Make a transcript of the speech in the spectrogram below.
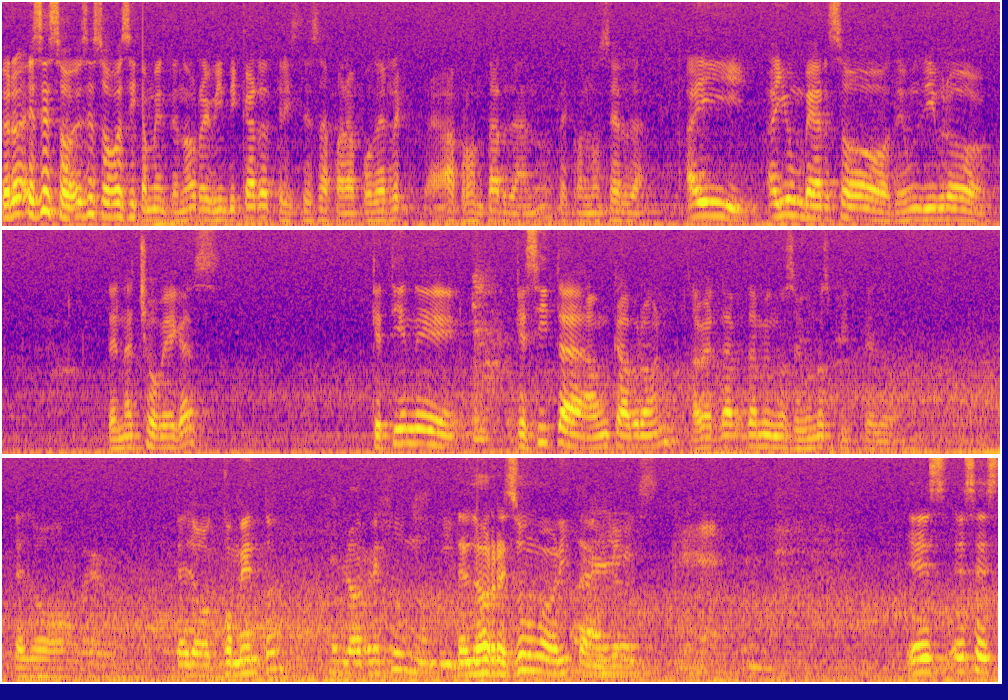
Pero es eso, es eso básicamente, ¿no? Reivindicar la tristeza para poder afrontarla, ¿no? Reconocerla. Hay, hay un verso de un libro de Nacho Vegas que tiene, que cita a un cabrón, a ver, dame unos segundos, te lo, te lo, te lo comento. Te lo resumo. Te lo resumo ahorita. Es, es, es,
